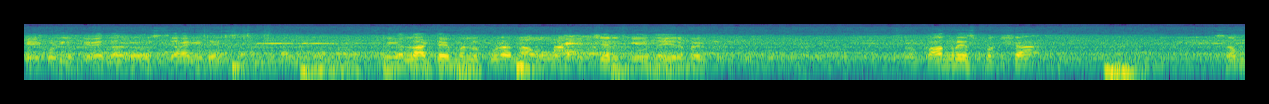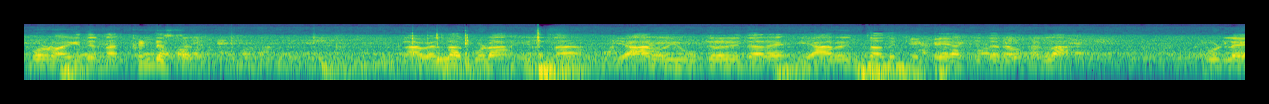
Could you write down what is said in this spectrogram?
ಕೈಗೊಳ್ಳಲಿಕ್ಕೆ ಎಲ್ಲ ವ್ಯವಸ್ಥೆ ಆಗಿದೆ. ಎಲ್ಲ ಟೈಮಲ್ಲೂ ಕೂಡ ನಾವು ಎಚ್ಚರಿಕೆಯಿಂದ ಇರಬೇಕು. ಕಾಂಗ್ರೆಸ್ ಪಕ್ಷ ಸಂಪೂರ್ಣವಾಗಿ ಇದನ್ನು ಖಂಡಿಸ್ತದೆ. ನಾವೆಲ್ಲ ಕೂಡ ಇದನ್ನ ಯಾರು ಈ ಉಗ್ರರಿದ್ದಾರೆ, ಯಾರು ಇಂಥದಕ್ಕೆ ಕೈ ಹಾಕಿದ್ದಾರೆ ಅವನ್ನೆಲ್ಲ ಕೂಡಲೇ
